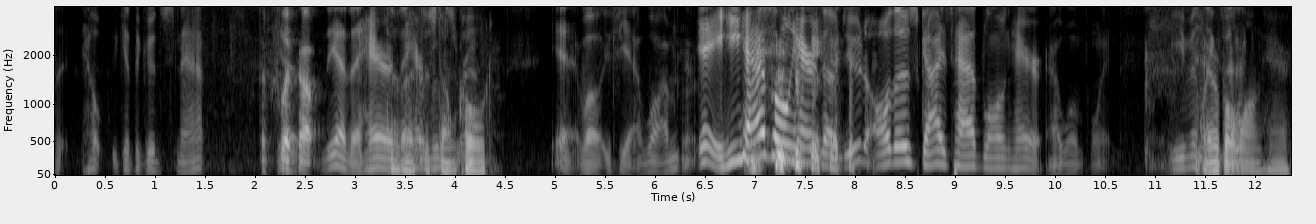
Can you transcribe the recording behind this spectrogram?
that help get the good snap. The flick yeah, up. Yeah, the hair. Tell the hair to moves Stone around. Cold. Yeah, well, yeah, well, I'm. Hey, he had long hair though, dude. All those guys had long hair at one point. Even Terrible like Zack- long hair.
